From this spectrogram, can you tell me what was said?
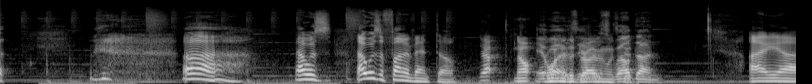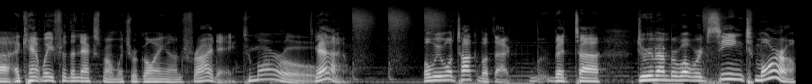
That was that was a fun event though. yeah, no, It going to was. the driving it was, was well good. done. I uh, I can't wait for the next one, which we're going on Friday. Tomorrow. Yeah. Well, we won't talk about that, but uh, do you remember what we're seeing tomorrow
